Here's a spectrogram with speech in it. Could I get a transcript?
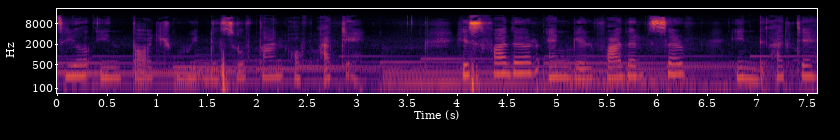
still in touch with the Sultan of Aceh. His father and grandfather served in the Aceh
